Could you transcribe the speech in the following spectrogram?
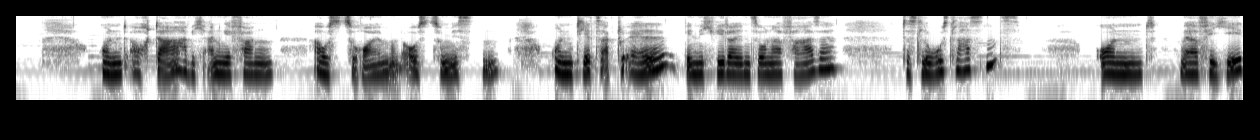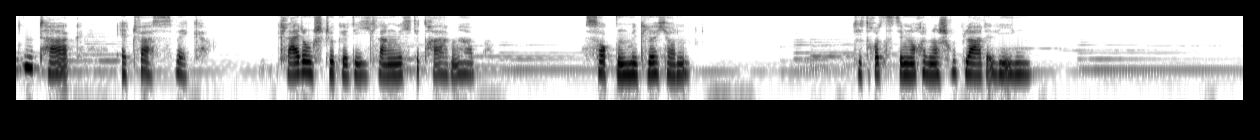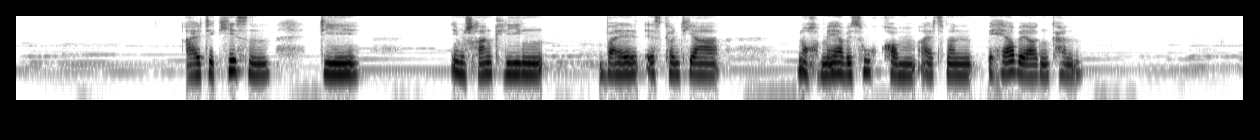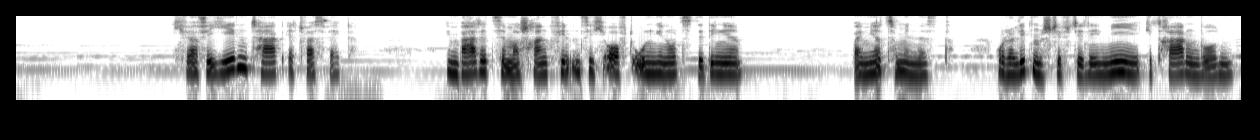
Und auch da habe ich angefangen auszuräumen und auszumisten. Und jetzt aktuell bin ich wieder in so einer Phase des Loslassens und werfe jeden Tag etwas weg. Kleidungsstücke, die ich lang nicht getragen habe. Socken mit Löchern, die trotzdem noch in der Schublade liegen. Alte Kissen, die im Schrank liegen, weil es könnte ja noch mehr Besuch kommen, als man beherbergen kann. Ich werfe jeden Tag etwas weg. Im Badezimmerschrank finden sich oft ungenutzte Dinge, bei mir zumindest, oder Lippenstifte, die nie getragen wurden.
